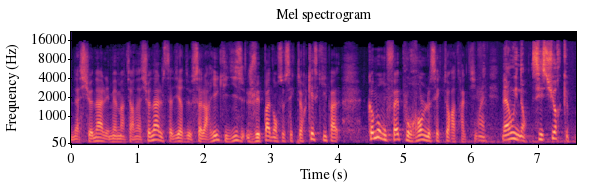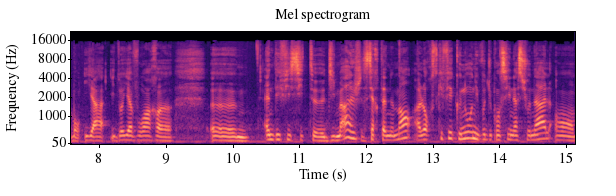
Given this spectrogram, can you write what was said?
national et même international, c'est-à-dire de salariés qui disent je ne vais pas dans ce secteur. Qu'est-ce qui passe Comment on fait pour rendre le secteur attractif? Ben oui, non. C'est sûr que bon, il, y a, il doit y avoir euh, un déficit d'image, certainement. Alors, ce qui fait que nous, au niveau du Conseil national, on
